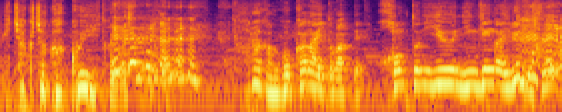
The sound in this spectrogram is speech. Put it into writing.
めちゃくちゃかっこいいとか言いましたね キャラが動かないとかって本当に言う人間がいるんですね。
